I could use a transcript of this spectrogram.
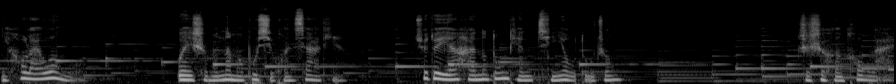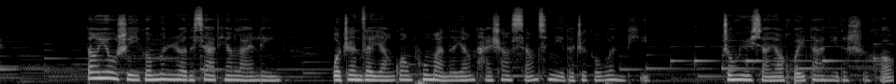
你后来问我，为什么那么不喜欢夏天，却对严寒的冬天情有独钟？只是很后来，当又是一个闷热的夏天来临，我站在阳光铺满的阳台上，想起你的这个问题。终于想要回答你的时候，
